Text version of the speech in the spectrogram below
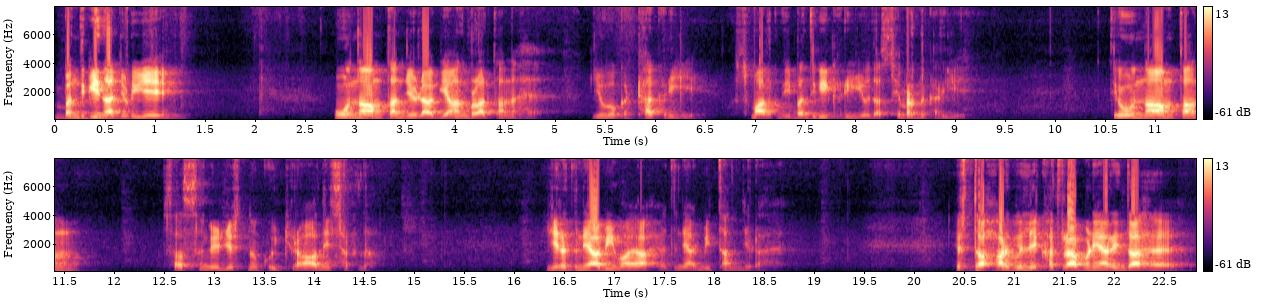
ਬੰਦਗੀ ਨਾਲ ਜੁੜੀਏ, ਉਹ ਨਾਮ ਧਨ ਜਿਹੜਾ ਗਿਆਨ ਵਾਲਾ ਧਨ ਹੈ, ਜੇ ਉਹ ਇਕੱਠਾ ਕਰੀਏ, ਉਸ ਮਾਲਕ ਦੀ ਬੰਦਗੀ ਕਰੀਏ, ਉਹਦਾ ਸਿਮਰਨ ਕਰੀਏ, ਤੇ ਉਹ ਨਾਮ ਧਨ ਸਤਸੰਗ ਜਿਸ ਨੂੰ ਕੋਈ ਚਰਾ ਨਹੀਂ ਸਕਦਾ। ਜਿਹੜਾ ਦੁਨਿਆਵੀ ਮਾਇਆ ਹੈ, ਦੁਨਿਆਵੀ ਧਨ ਜਿਹੜਾ ਹੈ। ਇਸ ਦਾ ਹਰ ਵੇਲੇ ਖਤਰਾ ਬਣਿਆ ਰਹਿੰਦਾ ਹੈ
